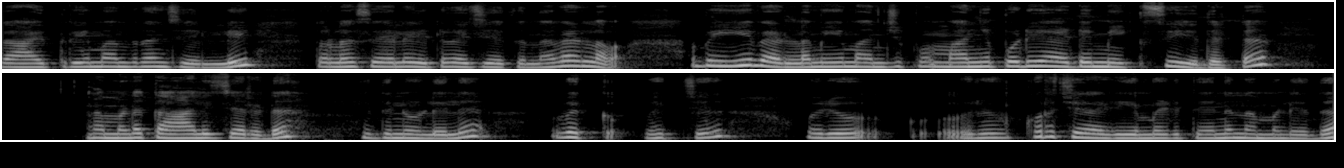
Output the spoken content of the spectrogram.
ഗായത്രി മന്ത്രം ചൊല്ലി തുളസിയില ഇട്ട് വെച്ചേക്കുന്ന വെള്ളമാണ് അപ്പോൾ ഈ വെള്ളം ഈ മഞ്ഞ മഞ്ഞപ്പൊടിയായിട്ട് മിക്സ് ചെയ്തിട്ട് നമ്മുടെ താലിച്ചരട് ഇതിനുള്ളിൽ വെക്കും. വെച്ച് ഒരു ഒരു കുറച്ച് കഴിയുമ്പോഴത്തേനും നമ്മളിത്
